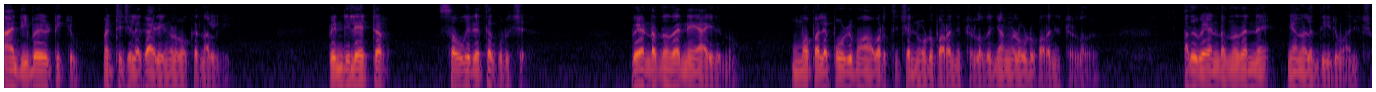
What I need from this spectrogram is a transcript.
ആന്റിബയോട്ടിക്കും മറ്റ് ചില കാര്യങ്ങളുമൊക്കെ നൽകി. വെന്റിലേറ്റർ സൗകര്യത്തെക്കുറിച്ച് വേണ്ടെന്ന് തന്നെയായിരുന്നു. ഉമ്മ പലപ്പോഴും ആവർത്തിച്ച് എന്നോട് പറഞ്ഞിട്ടുള്ളത് ഞങ്ങളോട് പറഞ്ഞിട്ടുള്ളത്. അത് വേണ്ടെന്ന് തന്നെ ഞങ്ങളും തീരുമാനിച്ചു.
